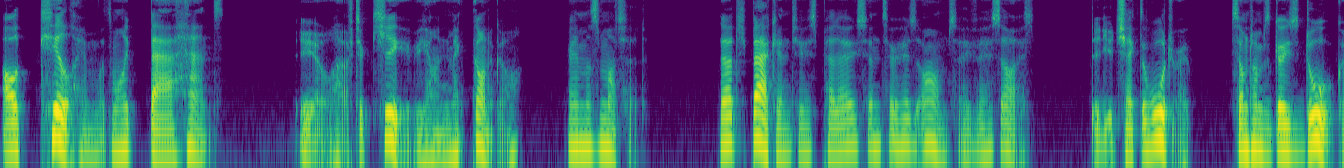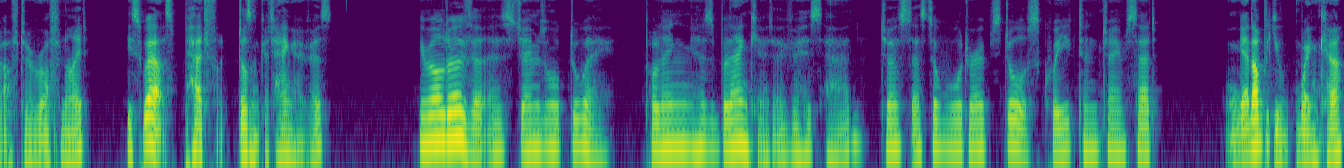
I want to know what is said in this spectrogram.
I'll kill him with my bare hands. You'll have to queue behind McGonagall, Remus muttered. Lurched back into his pillows and threw his arms over his eyes. Did you check the wardrobe? Sometimes goes dog after a rough night. He swears Padfoot doesn't get hangovers. He rolled over as James walked away, pulling his blanket over his head just as the wardrobe's door squeaked and James said, Get up, you wanker.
